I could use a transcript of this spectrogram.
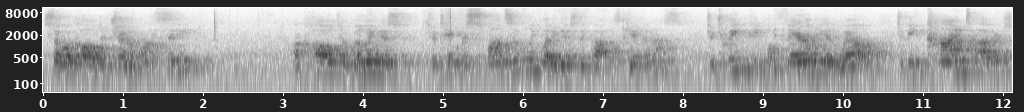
So a call to generosity, a call to willingness to take responsibly what it is that God has given us, to treat people fairly and well, to be kind to others,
